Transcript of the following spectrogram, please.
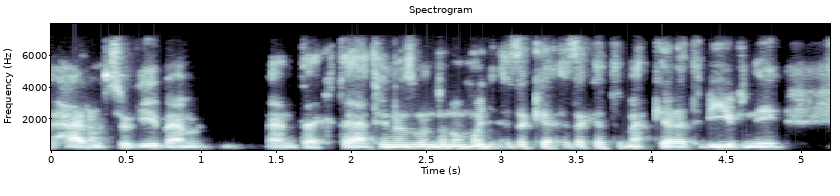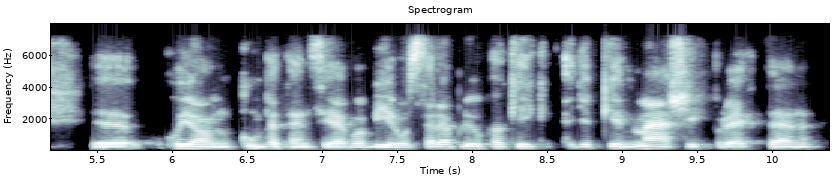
háromszögében mentek. Tehát én azt gondolom, hogy ezeket, ezeket meg kellett vívni olyan kompetenciával bíró szereplők, akik egyébként másik projekten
